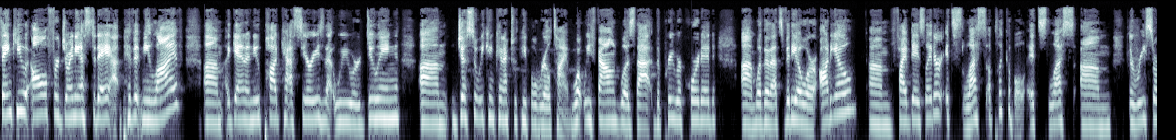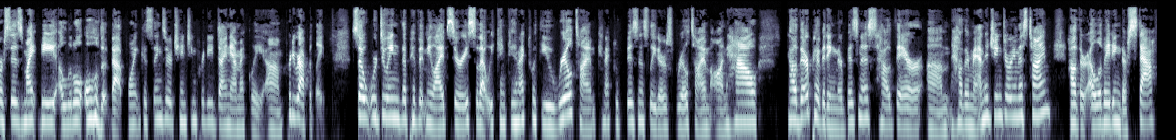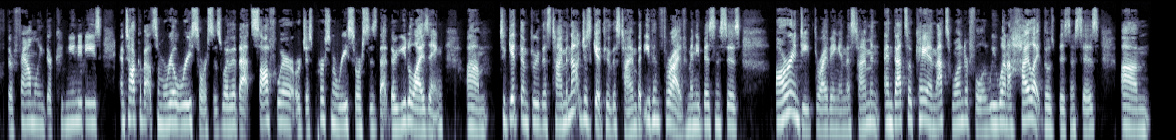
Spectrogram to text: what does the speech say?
Thank you all for joining us today at Pivot Me Live. Um, again, a new podcast series that we were doing um, just so we can connect with people real time. What we found was that the pre recorded, um, whether that's video or audio, um, five days later, it's less applicable. It's less, um, the resources might be a little old at that point because things are changing pretty dynamically, um, pretty rapidly. So we're doing the Pivot Me Live series so that we can connect with you real time, connect with business leaders real time on how how they're pivoting their business, how they're um, how they're managing during this time, how they're elevating their staff, their family, their communities, and talk about some real resources, whether that's software or just personal resources that they're utilizing um, to get them through this time, and not just get through this time, but even thrive. Many businesses are indeed thriving in this time and, and that's okay and that's wonderful and we want to highlight those businesses um,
